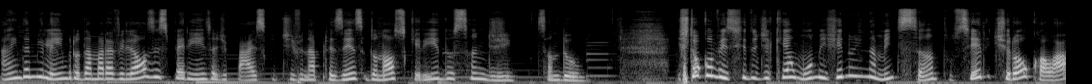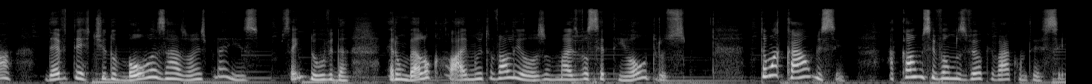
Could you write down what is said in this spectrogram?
ainda me lembro da maravilhosa experiência de paz que tive na presença do nosso querido Sandi, Sandu. Estou convencido de que é um homem genuinamente santo. Se ele tirou o colar, deve ter tido boas razões para isso. Sem dúvida, era um belo colar e muito valioso, mas você tem outros? Então acalme-se. Acalme-se e vamos ver o que vai acontecer.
